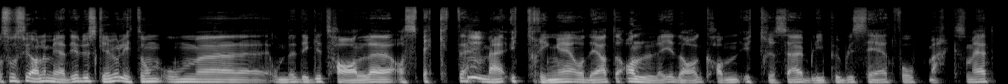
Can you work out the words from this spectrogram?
Og sosiale medier, Du skriver jo litt om, om, eh, om det digitale aspektet mm. med ytringer, og det at alle i dag kan ytre seg, bli publisert, få oppmerksomhet.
